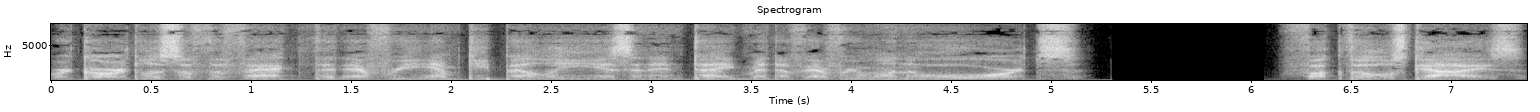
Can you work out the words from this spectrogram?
Regardless of the fact that every empty belly is an indictment of everyone who hoards. Fuck those guys.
